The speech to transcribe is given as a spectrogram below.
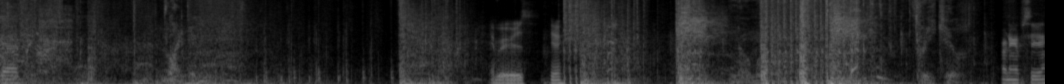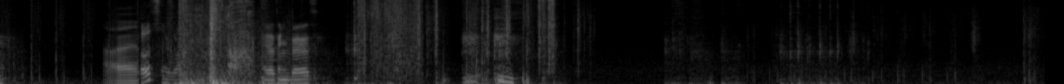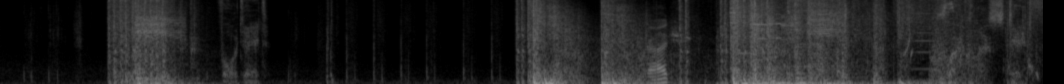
garage, garage. Blinding. Chamber is here. No more. Three killed. Running up C. Alright. Both or one? Yeah, I think both. Four dead. Raj. Worthless dead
